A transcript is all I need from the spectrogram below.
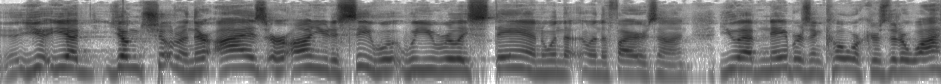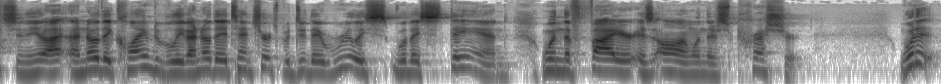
You, you, have young children, their eyes are on you to see will, will, you really stand when the, when the fire's on? You have neighbors and coworkers that are watching. You know, I, I, know they claim to believe, I know they attend church, but do they really, will they stand when the fire is on, when there's pressure? What it,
